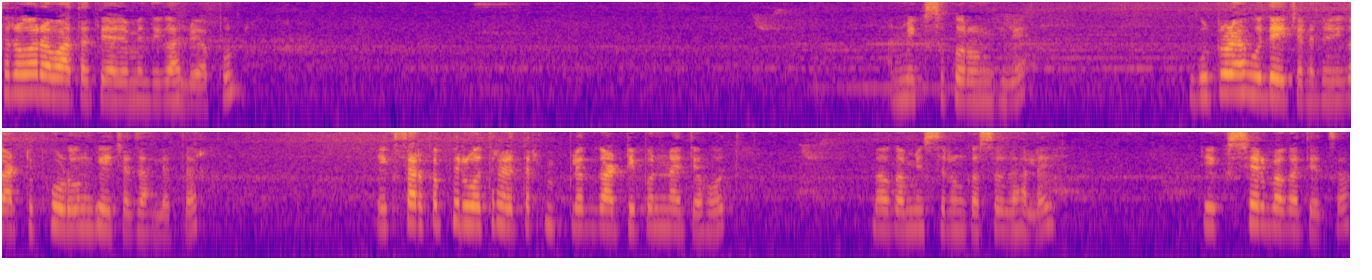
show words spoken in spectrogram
सर्व रवा आता त्याच्यामध्ये घालूया आपण. आणि मिक्स करून घेऊया. गुटोळ्या होऊ द्यायच्या नाही तुम्ही गाठी फोडून घ्यायच्या झाल्या तर. एकसारखं फिरवत राहिलं तर आपल्या गाठी पण नाही ते होत. बघा मिश्रण कसं झालंय. टेक्स्चर बघा त्याचं.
